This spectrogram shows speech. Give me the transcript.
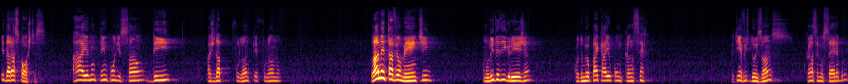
e dar as costas. Ah, eu não tenho condição de ajudar fulano, porque fulano. Lamentavelmente, um líder de igreja, quando meu pai caiu com câncer, eu tinha 22 anos, câncer no cérebro,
